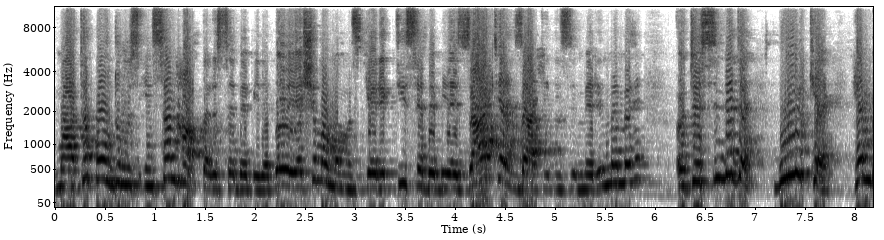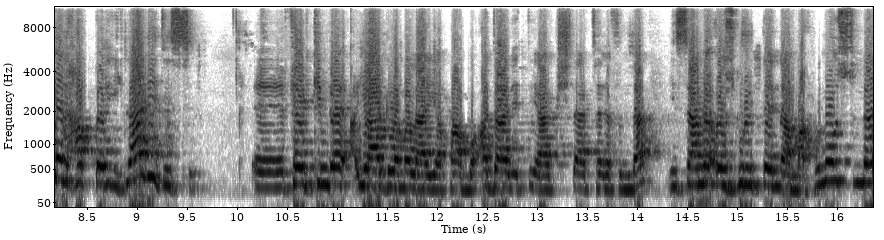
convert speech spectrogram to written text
muhatap olduğumuz insan hakları sebebiyle böyle yaşamamamız gerektiği sebebiyle zaten zaten izin verilmemeli. Ötesinde de bu ülke hem böyle hakları ihlal edilsin, e, fevkinde yargılamalar yapan bu adaletli yargıçlar tarafından insanlar özgürlüklerinden mahrum olsunlar,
